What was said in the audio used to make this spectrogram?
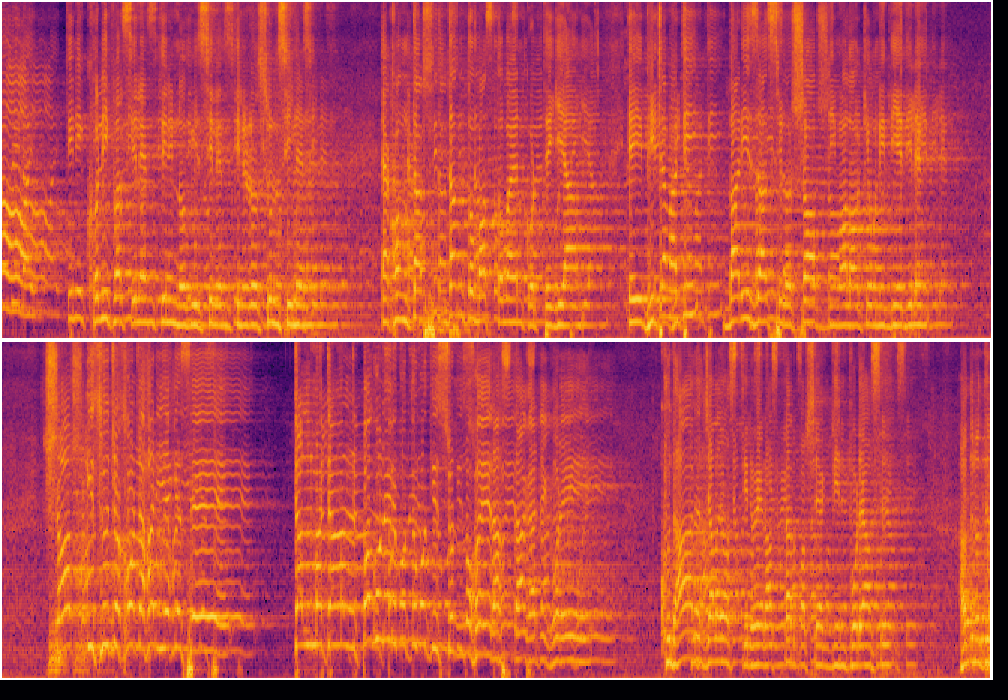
নয়, তিনি খলিফা ছিলেন, তিনি নবী ছিলেন, তিনি রসুল ছিলেন। এখন তার সিদ্ধান্ত বাস্তবায়ন করতে গিয়া এই ভিটামাটি বাড়ি যা ছিল সব নিমলাকে উনি দিয়ে দিলেন। সব কিছু যখন হারিয়ে গেছে, টালমাটাল পাগলের মতো মতি শূন্য হয়ে রাস্তাঘাটে ঘোরে, ক্ষুধার জ্বালায় অস্থির হয়ে রাস্তার পাশে একদিন পড়ে আছে। হযরতে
